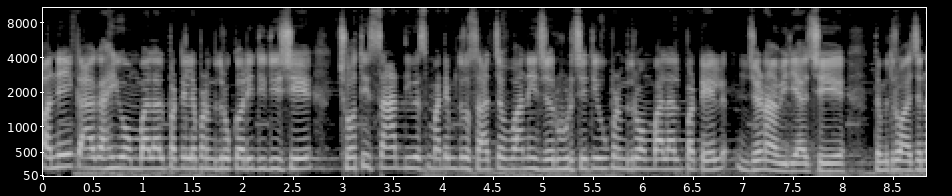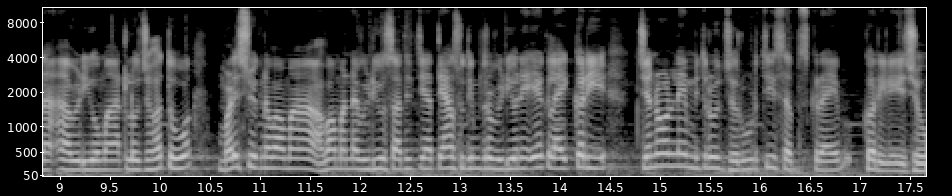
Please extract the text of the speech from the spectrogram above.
અનેક આગાહીઓ અંબાલાલ પટેલે પણ મિત્રો કરી દીધી છે. છ થી સાત દિવસ માટે મિત્રો સાચવવાની જરૂર છે તેવું પણ મિત્રો અંબાલાલ પટેલ જણાવી રહ્યા છે. તો મિત્રો આજના આ વિડીયોમાં આટલું જ હતું. મળીશું એક નવામાં હવામાનના વીડિયો સાથે. ત્યાં ત્યાં સુધી મિત્રો વિડીયોને એક લાઇક કરી. ચેનલને મિત્રો જરૂરથી સબસ્ક્રાઈબ કરી લેજો.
